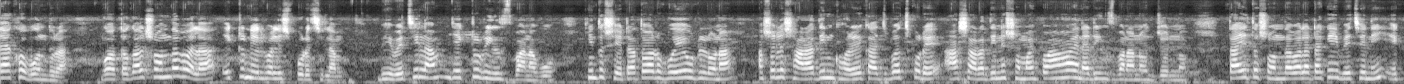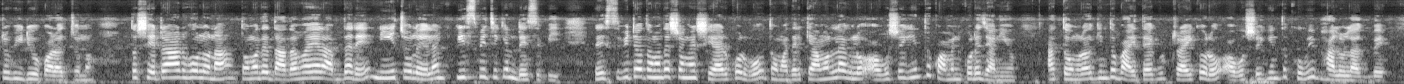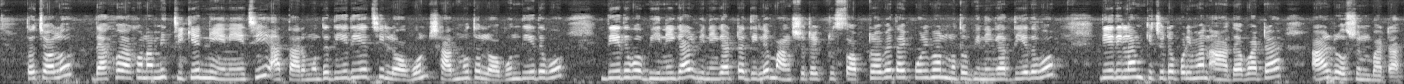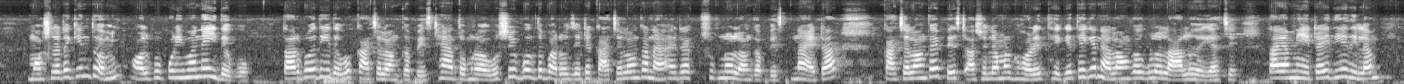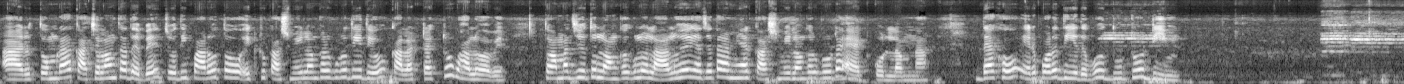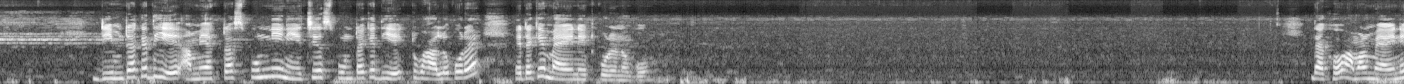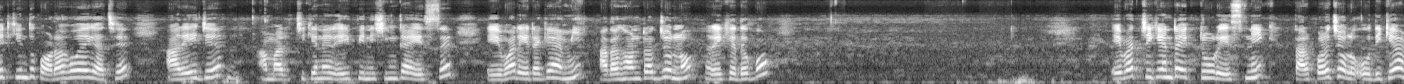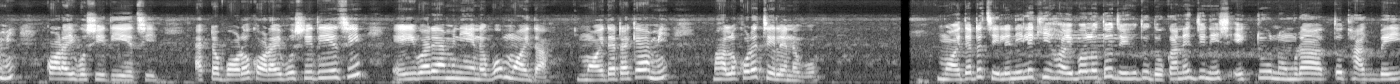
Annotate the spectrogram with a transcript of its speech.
দেখো বন্ধুরা, গতকাল সন্ধ্যাবেলা একটু নেল পালিশ পরেছিলাম। ভেবেছিলাম যে একটু রিলস বানাবো, কিন্তু সেটা তো আর হয়ে উঠল না। আসলে সারাদিন ঘরের কাজবাজ করে আর সারাদিনে সময় পাওয়া হয় না রিলস বানানোর জন্য। তাই তো সন্ধ্যাবেলাটাকেই বেছে নিই একটু ভিডিও করার জন্য। তো সেটা আর হলো না, তোমাদের দাদাভাইয়ের আবদারে নিয়ে চলে এলাম ক্রিসপি চিকেন রেসিপি রেসিপিটাও তোমাদের সঙ্গে শেয়ার করব, তোমাদের কেমন লাগল অবশ্যই কিন্তু কমেন্ট করে জানিও। আর তোমরাও কিন্তু বাড়িতে একটু ট্রাই করো, অবশ্যই কিন্তু খুবই ভালো লাগবে। তো চলো, দেখো এখন আমি চিকেন নিয়ে নিয়েছি আর তার মধ্যে দিয়ে দিয়েছি লবণ, স্বাদ মতো লবণ দিয়ে দেবো। দিয়ে দেবো ভিনিগার ভিনিগারটা দিলে মাংসটা একটু সফট হবে, তাই পরিমাণ মতো ভিনিগার দিয়ে দেবো। দিয়ে দিলাম কিছুটা পরিমাণ আদা বাটা আর রসুন বাটা। মশলাটা কিন্তু আমি অল্প পরিমাণেই দেবো। তারপরে দিয়ে দেবো কাঁচা লঙ্কা পেস্ট হ্যাঁ তোমরা অবশ্যই বলতে পারো যে এটা কাঁচা লঙ্কা না, এটা শুকনো লঙ্কা পেস্ট না, এটা কাঁচা লঙ্কায় পেস্ট আসলে আমার ঘরে থেকে থেকে না লঙ্কাগুলো লাল হয়ে গেছে। তাই আমি এটাই দিয়ে দিলাম। আর তোমরা কাঁচা লঙ্কা দেবে। যদি পারো তো একটু কাশ্মীরি লঙ্কার গুঁড়ো দিয়ে দিও কালারটা একটু ভালো হবে। তো আমার যেহেতু লঙ্কাগুলো লাল হয়ে গেছে, তাই আমি আর কাশ্মীরি লঙ্কার গুঁড়োটা অ্যাড করলাম না। দেখো, এরপরে দিয়ে দেবো দুটো ডিম। ডিমটাকে দিয়ে আমি একটা স্পুন নিয়ে নিয়েছি স্পুনটাকে দিয়ে একটু ভালো করে এটাকে ম্যারিনেট করে নেব। দেখো, আমার ম্যারিনেট কিন্তু করা হয়ে গেছে, আর এই যে আমার চিকেনের এই ফিনিশিংটা এসছে, এবার এটাকে আমি আধা ঘণ্টার জন্য রেখে দেবো। এবার চিকেনটা একটু রেস্ট নিক, তারপরে চলো ওদিকে আমি কড়াই বসিয়ে দিয়েছি। একটা বড় কড়াই বসিয়ে দিয়েছি। এইবারে আমি নিয়ে নেব ময়দা। ময়দাটাকে আমি ভালো করে চেলে নেব। ময়দাটা চেলে নিলে কি হয় বলো তো? যেহেতু দোকানের জিনিস একটু নোংরা তো থাকবেই,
